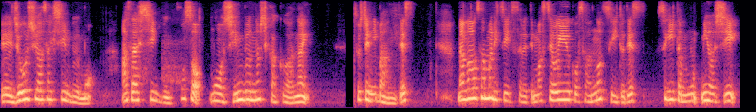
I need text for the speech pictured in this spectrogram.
えー上州朝日新聞も、朝日新聞こそもう新聞の資格はない。そして2番です。長尾さんもリツイートされてます。瀬尾優子さんのツイートです。杉田水脈氏、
